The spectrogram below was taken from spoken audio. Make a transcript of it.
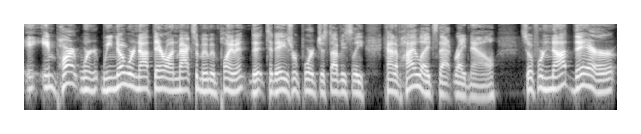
in part, we're, we know we're not there on maximum employment. The, today's report just obviously kind of highlights that right now. So if we're not there,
